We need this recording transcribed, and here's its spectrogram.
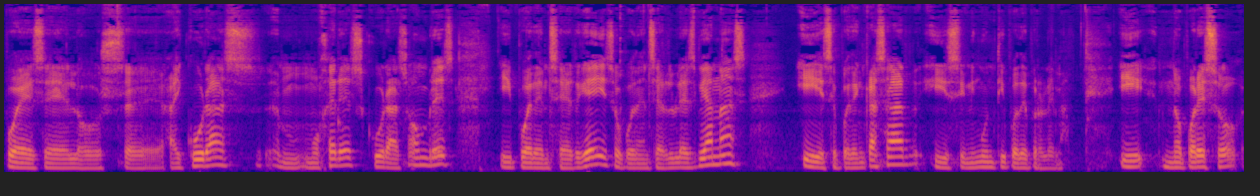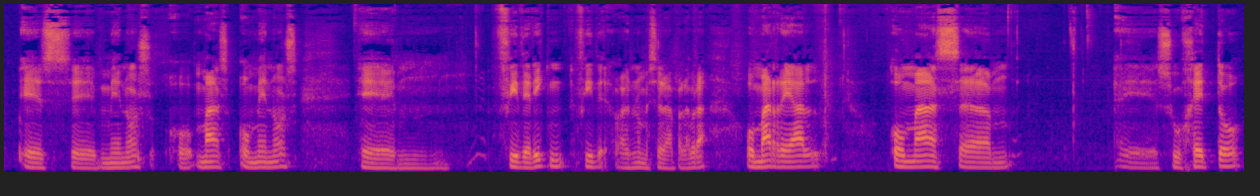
pues eh, los eh, hay curas mujeres, curas hombres, y pueden ser gays o pueden ser lesbianas y se pueden casar y sin ningún tipo de problema. Y no por eso es eh, menos o más o menos eh, no me sé la palabra, o más real o más em, eh, sujeto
